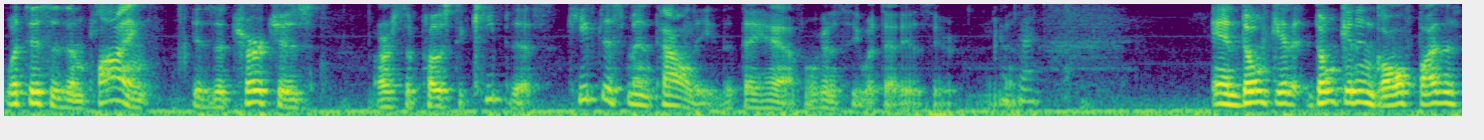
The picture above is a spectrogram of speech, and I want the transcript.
what this is implying is that churches are supposed to keep this, keep this mentality that they have. We're going to see what that is here. Okay. And don't get don't get engulfed by the,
